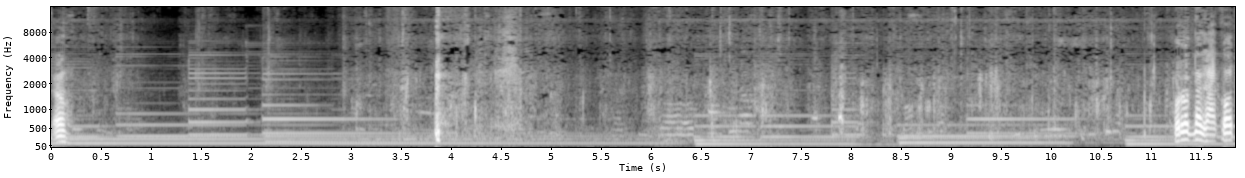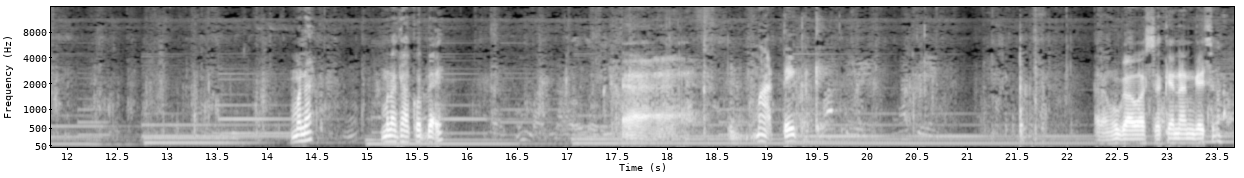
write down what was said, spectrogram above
Oh. Hurot naghakot. Mana? Mana kakot dai? Ah, matik. Alam mo gawas sa kanan guys. Oh.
